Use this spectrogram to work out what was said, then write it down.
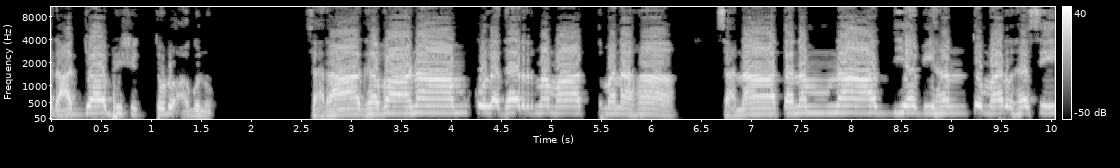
రాజ్యాభిషిక్తుడు అగును। సరాఘవాణాం కులధర్మమాత్మన సనాతనం నాద్య విహంతుమర్హసి।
